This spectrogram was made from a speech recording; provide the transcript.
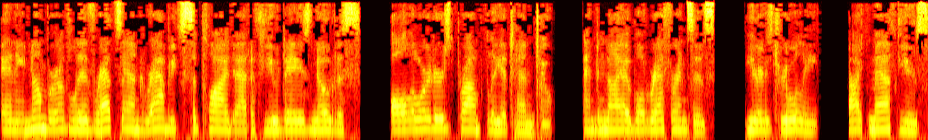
any number of live rats and rabbits supplied at a few days notice. All orders promptly attend to. Undeniable references. Yours truly, Ike Matthews.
